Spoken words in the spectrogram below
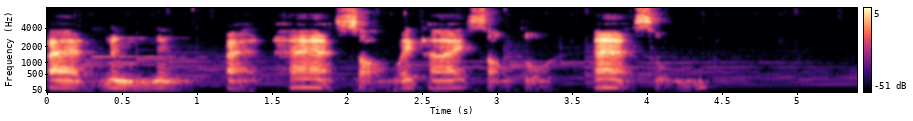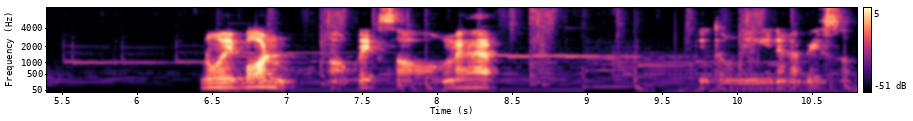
แปดหนึ่งหนึ่งแปดห้าสองเลขท้ายสองตัวห้าศูนย์ หน่วยบนออกเลขสองนะครับ อยู่ตรงนี้นะครับเลขสอง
